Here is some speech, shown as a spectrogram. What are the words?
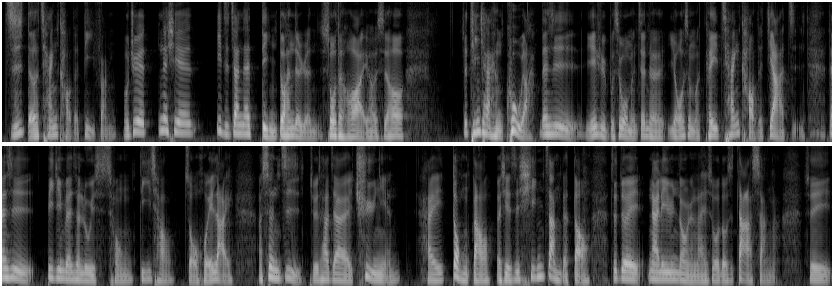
值得参考的地方。我觉得那些一直站在顶端的人说的话，有时候就听起来很酷啦，但是也许不是我们真的有什么可以参考的价值。但是毕竟 Vincent Luis 从低潮走回来，啊，甚至就是他在去年。还动刀，而且是心脏的刀，这对耐力运动员来说都是大伤啊！所以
